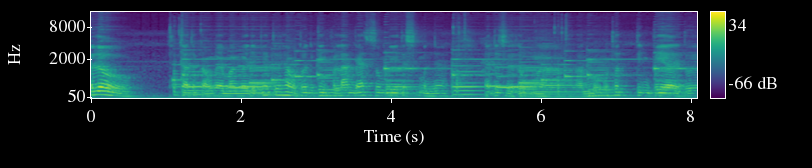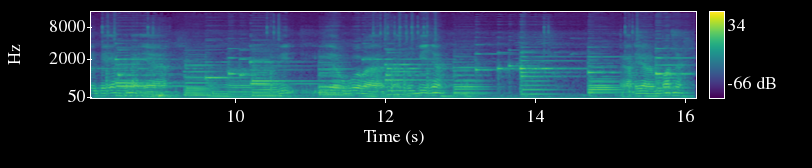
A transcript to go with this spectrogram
Hello, xin chào tất cả mọi người, mọi người đến với tôi theo tôi là kênh Plan Best Zombie Testament nha. Đây, tôi sử dụng uh, bộ thất tinh kia để tôi vs với lại uh, vua và zombie nha. Cả đây là mod này.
